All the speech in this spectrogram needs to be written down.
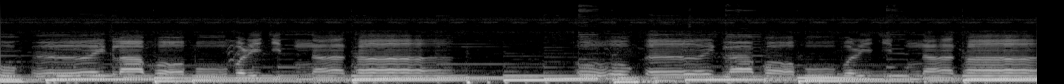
อกเอ๋ยกราบพ่อปู่ปริจิตนาคาโอ้อกเอ๋ยกราบพ่อปู่ปริจิตนาคา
